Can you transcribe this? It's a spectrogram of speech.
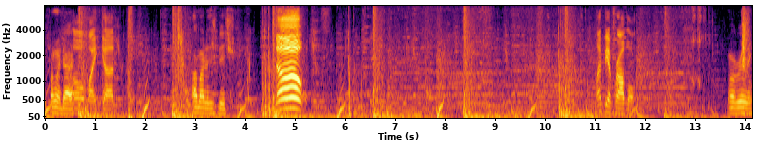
I'm gonna die. Oh my god. I'm out of this bitch. No! Might be a problem. Oh, really?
